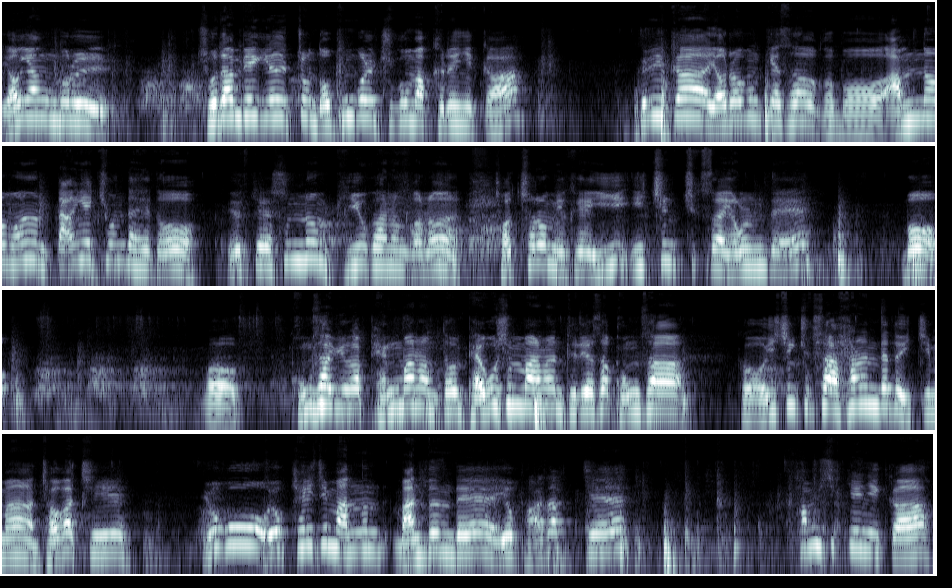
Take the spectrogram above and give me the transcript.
영양분을 조단백일 좀 높은 걸 주고 막 그러니까 그러니까 여러분께서 그 뭐 암놈은 땅에 키운다 해도 이렇게 순놈 비육하는 거는 저처럼 이렇게 이, 2층 축사 이런데 뭐 어, 공사비가 100만 원, 또 150만 원 들여서 공사 그 2층 축사 하는 데도 있지만 저같이 요거 요 케이지 만든 만드는데 요 바닥재 30개니까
